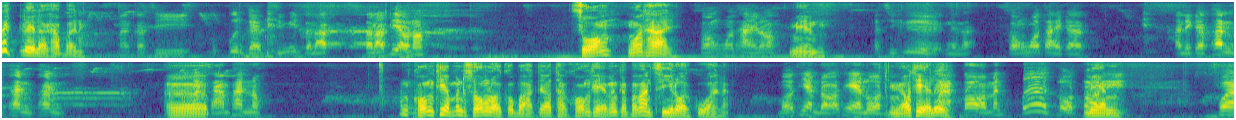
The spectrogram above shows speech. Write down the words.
ตึกเลยล่ะครับอันนี้มากะสิปุกปืนกับสิมีตลับตลับเดียวเนาะสองหัวท้ายสองหัวถ่ายเนาะแม่นกะสิคือนี่ล่ะสองหัวถ่ายกับอันนี้กับพันพันพันเอ่ประอมาณสามพันเนาะมันของเทียมมัน200กว่าบาท แต่ว่าถ้าของแท้มันก็ประมาณ400กว่าล่ะบ่เทียมดอกเอาแท้โหลด เออเอาแท้เลย ปาดต่อมันปืดโหลดต่อแม่นนี่เพราะว่า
